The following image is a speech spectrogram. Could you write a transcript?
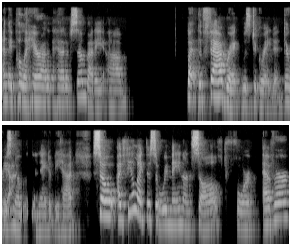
And they pull a hair out of the head of somebody. Um, but the fabric was degraded. There was yeah. no DNA to be had. So I feel like this will remain unsolved forever.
